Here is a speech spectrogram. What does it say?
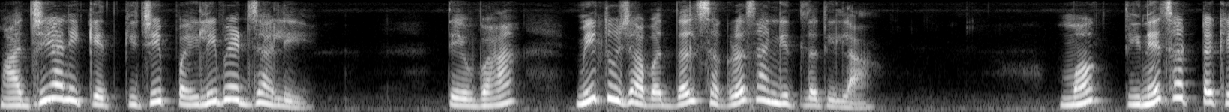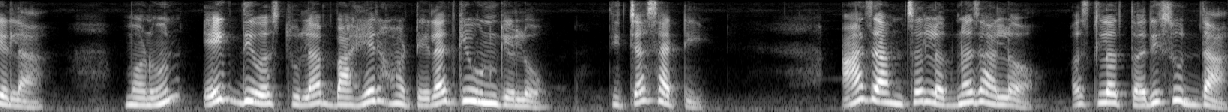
माझी आणि केतकीची पहिली भेट झाली. तेव्हा मी तुझ्याबद्दल सगळं सांगितलं तिला. मग तिनेच हट्ट केला. म्हणून एक दिवस तुला बाहेर हॉटेलात घेऊन गेलो तिच्यासाठी. आज आमचं लग्न झालं असलं तरीसुद्धा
